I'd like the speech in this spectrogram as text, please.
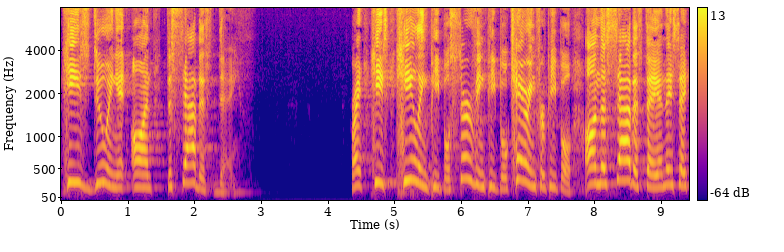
he's doing it on the Sabbath day right? He's healing people, serving people, caring for people on the Sabbath day. And they say,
